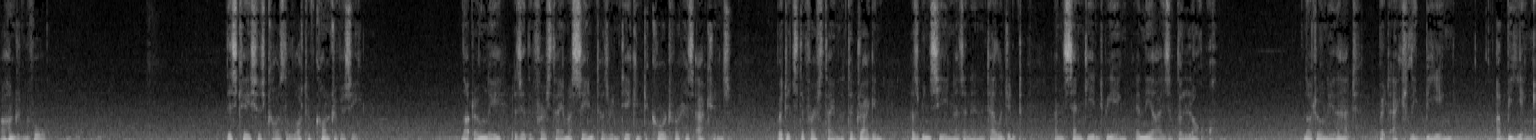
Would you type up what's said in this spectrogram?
104. This case has caused a lot of controversy. Not only is it the first time a saint has been taken to court for his actions, but it's the first time that a dragon has been seen as an intelligent and sentient being in the eyes of the law. Not only that, but actually being a being.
